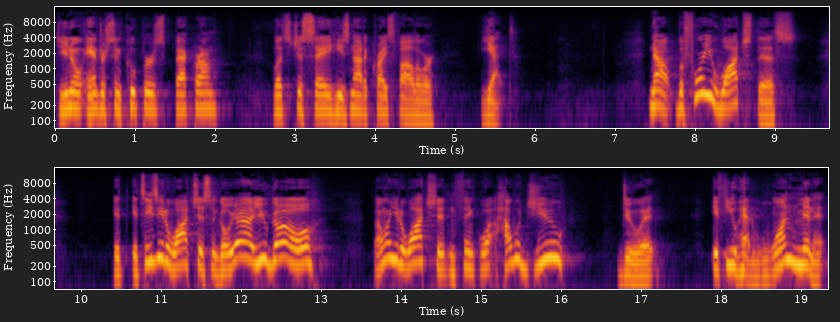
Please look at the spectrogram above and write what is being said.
Do you know Anderson Cooper's background? Let's just say he's not a Christ follower yet. Now, before you watch this, it, it's easy to watch this and go, yeah, you go. I want you to watch it and think, well, how would you do it if you had one minute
